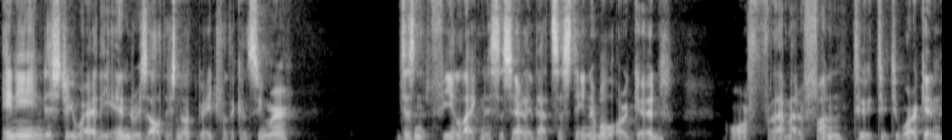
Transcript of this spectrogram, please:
any industry where the end result is not great for the consumer doesn't feel like necessarily that's sustainable or good or for that matter fun to to, to work in.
